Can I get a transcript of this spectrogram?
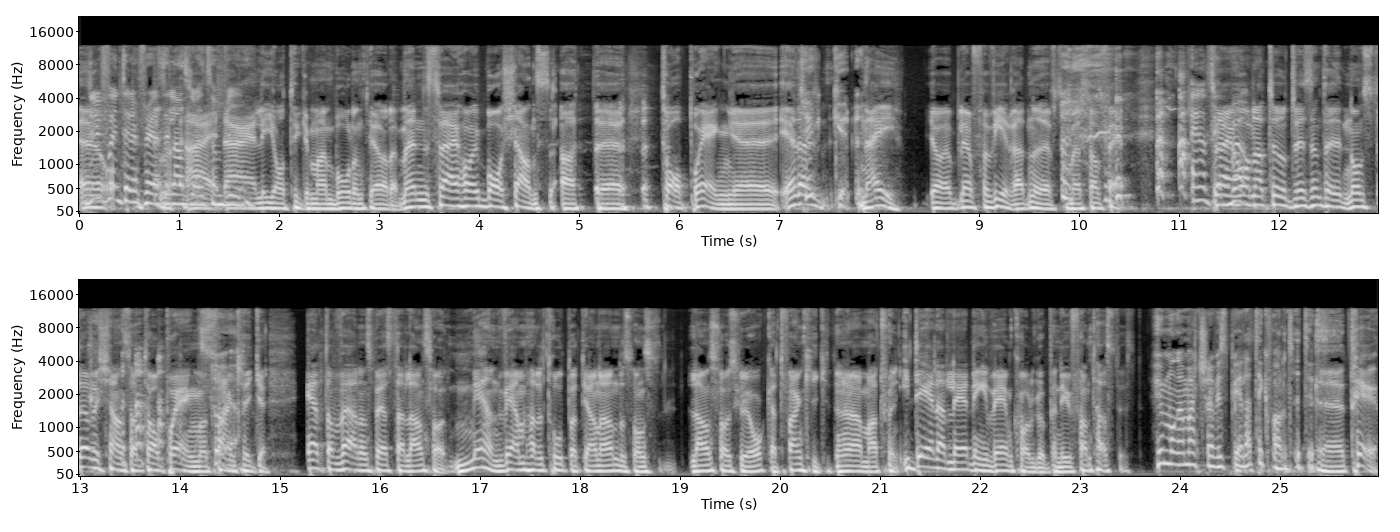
Du får inte referera till landslaget nej, som nej, vi. eller jag tycker man borde inte göra det. Men Sverige har ju bra chans att eh, ta poäng. Eh, Tycker du? Nej, jag blev förvirrad nu eftersom jag sa fel. Sverige har naturligtvis inte någon större chans att ta poäng mot. Frankrike. Ett av världens bästa landslag. Men vem hade trott att Jan Anderssons landslag skulle åka till Frankrike till den här matchen? I delad ledning i VM-kvalgruppen. Det är ju fantastiskt. Hur många matcher har vi spelat i kvalet hittills? Eh, tre.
